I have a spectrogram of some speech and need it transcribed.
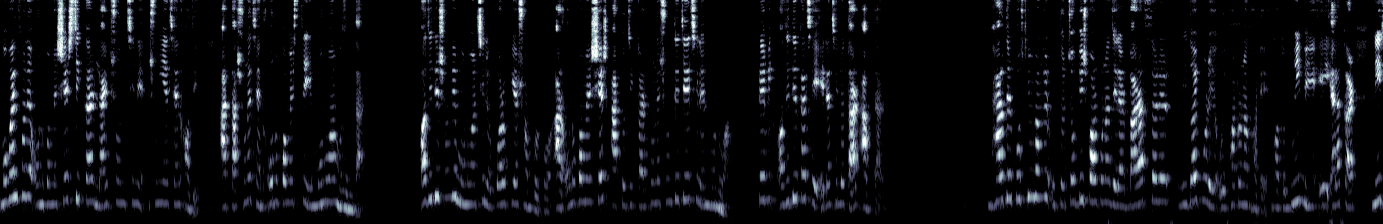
মোবাইল ফোনে অনুপমের শেষ চিৎকার লাইভ শুনছিনে, শুনিয়েছেন অজিত। আর তা শুনেছেন অনুপমের স্ত্রী মনুয়া মজুমদার। অজিতের সঙ্গে মনুয়ার ছিল পরকীয়া সম্পর্ক, আর অনুপমের শেষ আত্মচিৎকার ফোনে শুনতে চেয়েছিলেন মনুয়া। প্রেমিক অজিতের কাছে এটা ছিল তার আবদার। ভারতের পশ্চিমবঙ্গের উত্তর চব্বিশ পরগনা জেলার বারাসরের হৃদয়পুরে ওই ঘটনা ঘটে। গত দুই মে এই এলাকার নিজ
